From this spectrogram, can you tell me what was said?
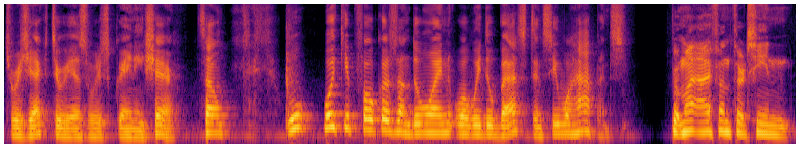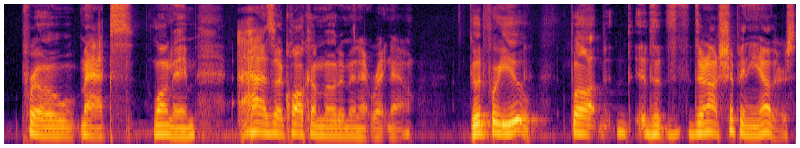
trajectory as we're gaining share. So we'll, we'll keep focused on doing what we do best and see what happens. But my iPhone 13 Pro Max, long name, has a Qualcomm modem in it right now. Good for you. Well, they're not shipping the others.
